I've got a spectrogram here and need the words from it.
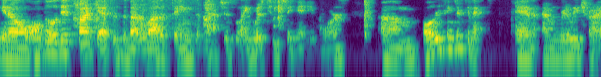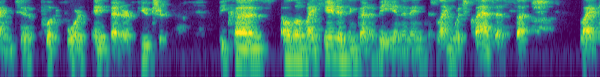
you know, although this podcast is about a lot of things and not just language teaching anymore, um, all these things are connected. And I'm really trying to put forth a better future because although my kid isn't going to be in an English language class as such, like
